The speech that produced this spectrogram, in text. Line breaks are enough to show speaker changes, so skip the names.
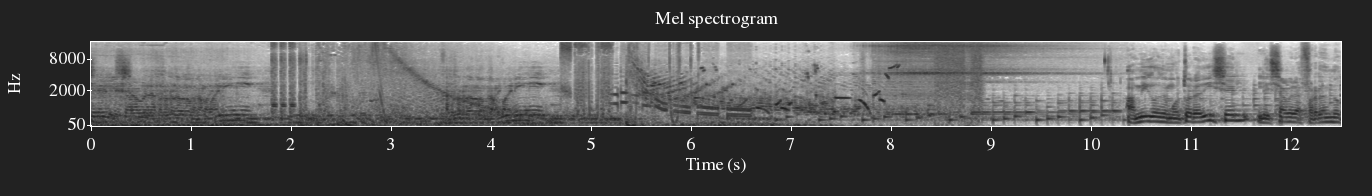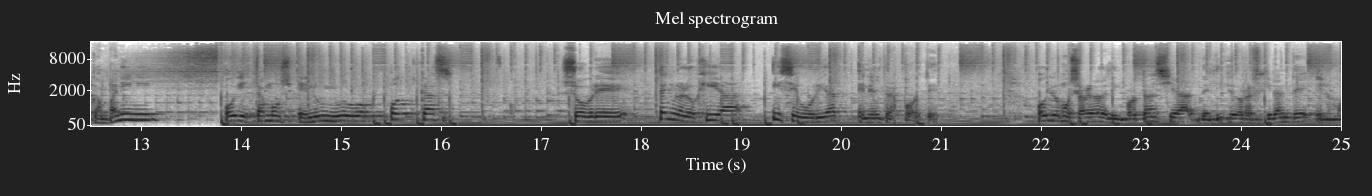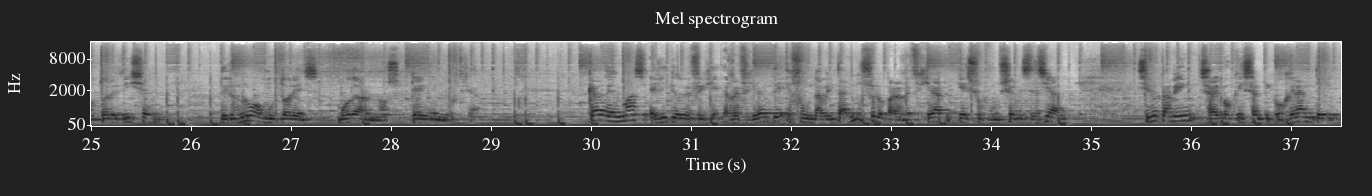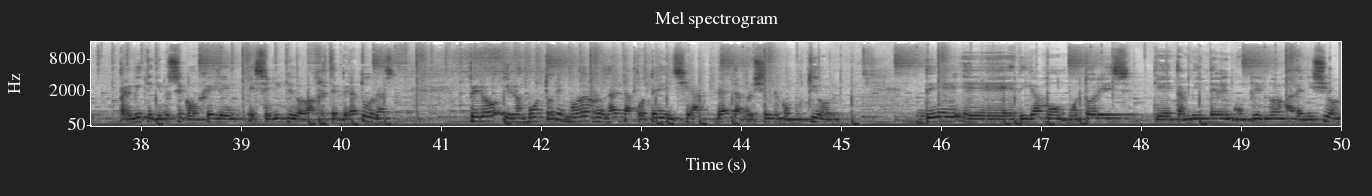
Les habla Fernando Campanini. Fernando Campanini. Amigos de Motora Diesel, les habla Fernando Campanini. Hoy estamos en un nuevo podcast sobre tecnología y seguridad en el transporte. Hoy vamos a hablar de la importancia del líquido refrigerante en los motores diésel, de los nuevos motores modernos que hay en la industria. Cada vez más el líquido refrigerante es fundamental, no solo para refrigerar, que es su función esencial, sino también sabemos que es anticongelante, permite que no se congele ese líquido a bajas temperaturas, pero en los motores modernos de alta potencia, de alta presión de combustión, de, eh, digamos, motores que también deben cumplir normas de emisión,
